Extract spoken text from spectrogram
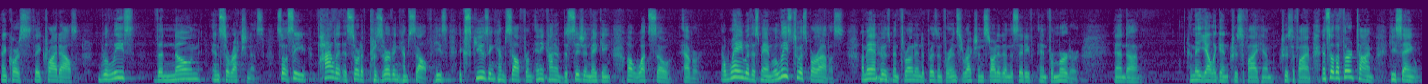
And of course, they cried out, Release the known insurrectionist. So, see, Pilate is sort of preserving himself. He's excusing himself from any kind of decision making uh, whatsoever. Away with this man. Release to us Barabbas a man who has been thrown into prison for insurrection, started in the city, and for murder. And, uh, and they yell again, crucify him, crucify him. And so the third time, he's saying,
